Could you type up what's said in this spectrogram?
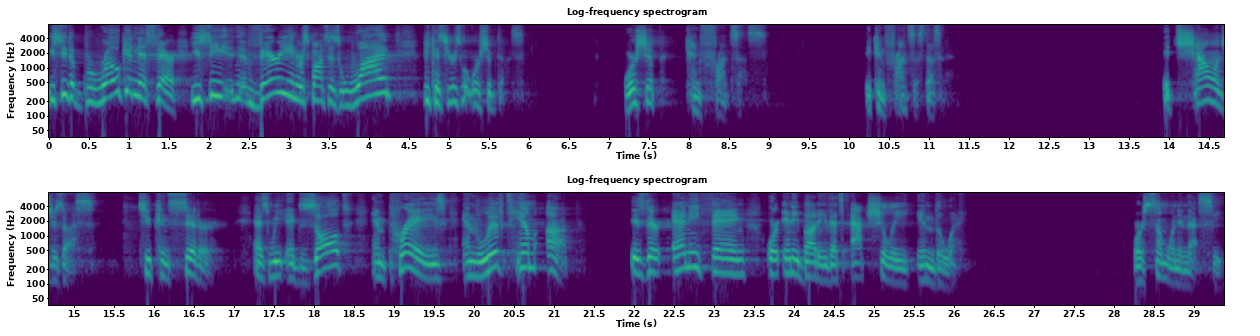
you see the brokenness there. You see varying responses. Why? Because here's what worship does worship confronts us. It confronts us, doesn't it? It challenges us to consider as we exalt and praise and lift Him up is there anything or anybody that's actually in the way? Or someone in that seat?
